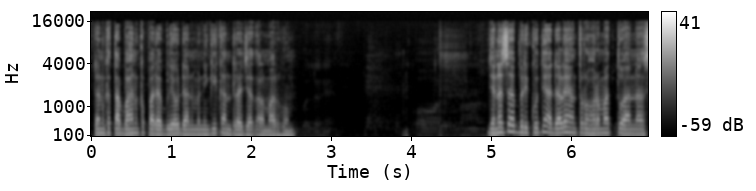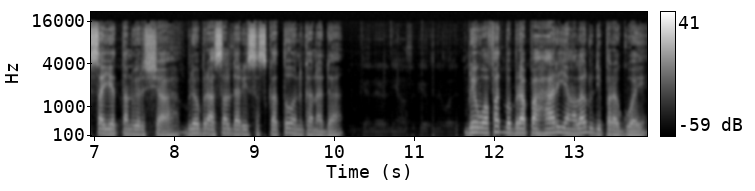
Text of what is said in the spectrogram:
dan ketabahan kepada beliau dan meninggikan derajat almarhum. Jenazah berikutnya adalah yang terhormat Tuan Sayyid Tanwir Shah. Beliau berasal dari Saskatoon, Kanada. Beliau wafat beberapa hari yang lalu di Paraguay.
